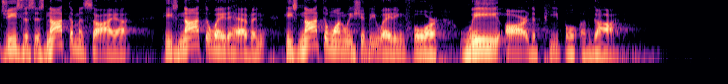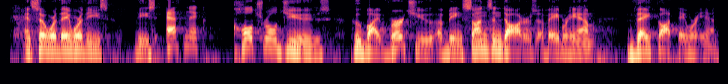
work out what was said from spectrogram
Jesus is not the Messiah. He's not the way to heaven. He's not the one we should be waiting for. We are the people of God. And so, where they were these, these ethnic, cultural Jews who, by virtue of being sons and daughters of Abraham, they thought they were in.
